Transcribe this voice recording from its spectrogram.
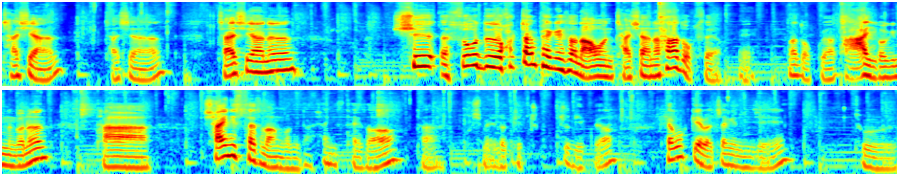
자시안. 자시안. 자시안은 실, 아, 소드 확장팩에서 나온 자시안은 하나도 없어요. 예. 하나도 없고요. 다 이거 있는 거는 다 샤이니스타에서 나온 겁니다. 샤이니스타에서. 자, 보시면 이렇게 쭉쭉 있고요. 해볼게 몇장 있는지. 둘,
